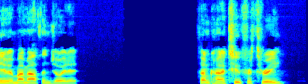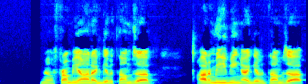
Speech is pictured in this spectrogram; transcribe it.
Anyway, my mouth enjoyed it. So I'm kind of two for three. You know, from beyond, I'd give a thumbs up. Autumn evening, I'd give a thumbs up.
